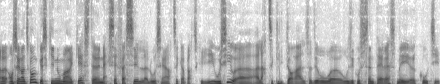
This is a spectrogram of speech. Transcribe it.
euh, on s'est rendu compte que ce qui nous manquait, c'était un accès facile à l'océan Arctique en particulier, aussi à, à l'Arctique littoral, c'est-à-dire aux, euh, aux écosystèmes terrestres, mais euh, côtiers.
